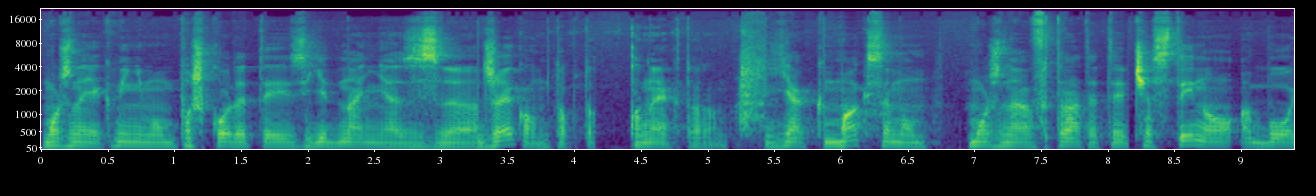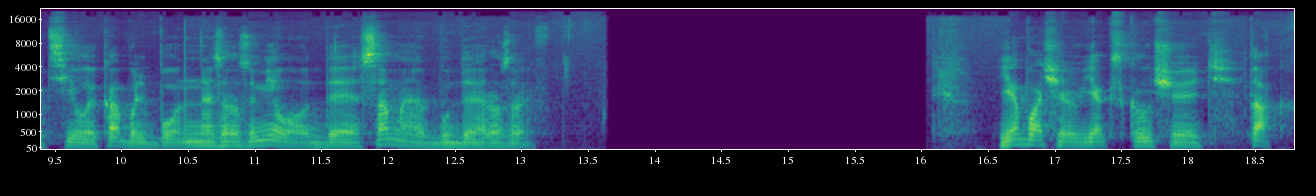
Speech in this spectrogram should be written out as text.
можна як мінімум пошкодити з'єднання з джеком, тобто конектором. Як максимум можна втратити частину або цілий кабель, бо не зрозуміло, де саме буде розрив. Я бачив, як скручують так.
